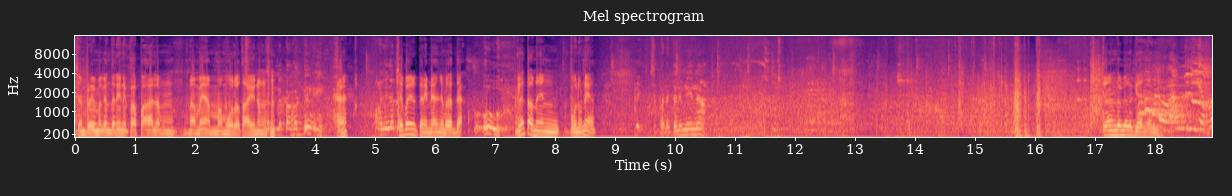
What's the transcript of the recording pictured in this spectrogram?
Siyempre maganda rin nagpapaalam. Mamaya mamura tayo nung... Kanila pang hagdan eh. ha? Kanila Siya ba yung nagtanim yan yung matanda? Oo. Ilan taon na yung puno na yan? Ay, isa pa nagtanim na yun na. Kailan daw lalagyan yan? ang iya ba?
